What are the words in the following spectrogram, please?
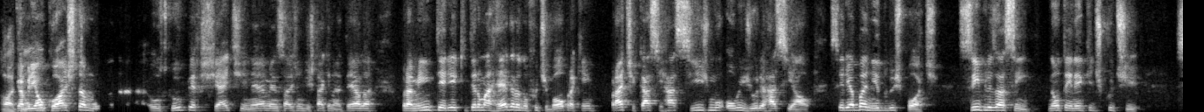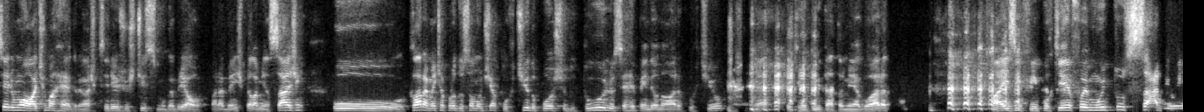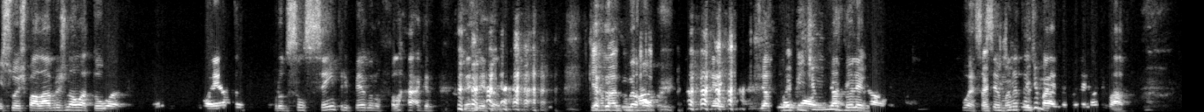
Ó, Gabriel um... Costa, o super chat, né, mensagem de destaque na tela. Para mim, teria que ter uma regra no futebol para quem praticasse racismo ou injúria racial. Seria banido do esporte. Simples assim, não tem nem que discutir seria uma ótima regra. Eu acho que seria justíssimo, Gabriel. Parabéns pela mensagem. O... Claramente a produção não tinha curtido o post do Túlio, se arrependeu na hora, curtiu, né? Tem que retweetar também agora. Mas, enfim, porque foi muito sábio em suas palavras, não à toa. Poeta, a produção sempre pega no flagra, né, Leandro? Quer mais um não, é, já tô Vai legal, pedir já tô legal. Pô, essa Vai semana tá demais, tô legal de vapo.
